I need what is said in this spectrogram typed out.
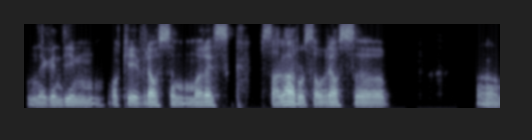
ne gândim, ok, vreau să măresc salarul sau vreau să uh,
